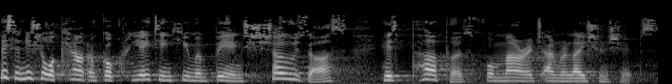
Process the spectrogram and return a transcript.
This initial account of God creating human beings shows us his purpose for marriage and relationships.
